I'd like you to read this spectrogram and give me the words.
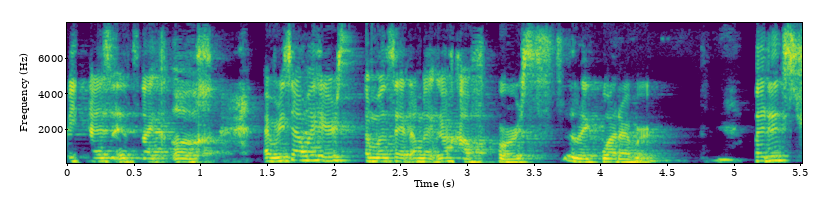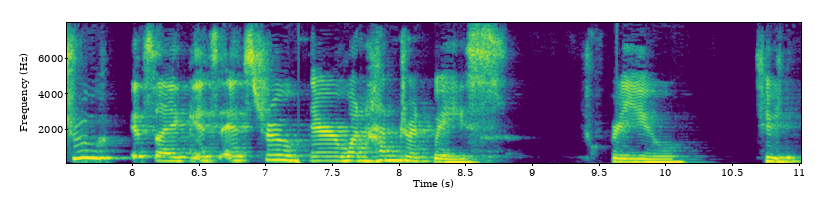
because it's like, ugh. Every time I hear someone say it, I'm like, oh, of course, like whatever. But it's true. It's like it's it's true. There are 100 ways for you to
